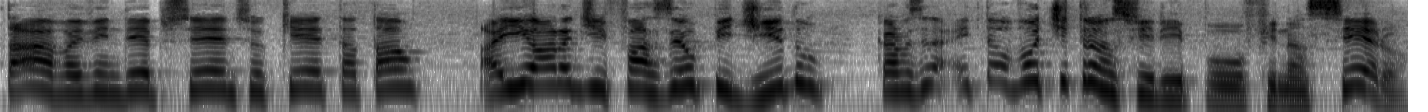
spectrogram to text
tá, vai vender pra você, não sei o que, tal, tal. Aí, hora de fazer o pedido, o cara vai dizer, então eu vou te transferir pro financeiro.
